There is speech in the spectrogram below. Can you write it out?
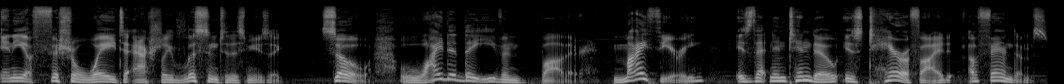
any official way to actually listen to this music. So, why did they even bother? My theory is that Nintendo is terrified of fandoms.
